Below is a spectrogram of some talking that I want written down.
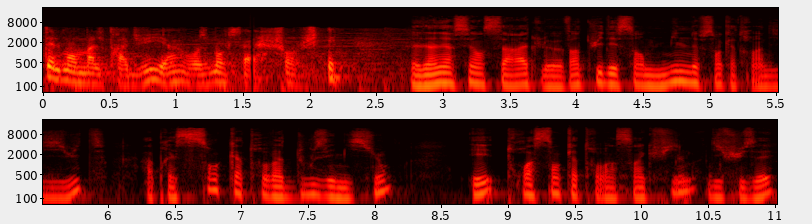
tellement mal traduits. Hein, heureusement que ça a changé. La dernière séance s'arrête le 28 décembre 1998, après 192 émissions et 385 films diffusés.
